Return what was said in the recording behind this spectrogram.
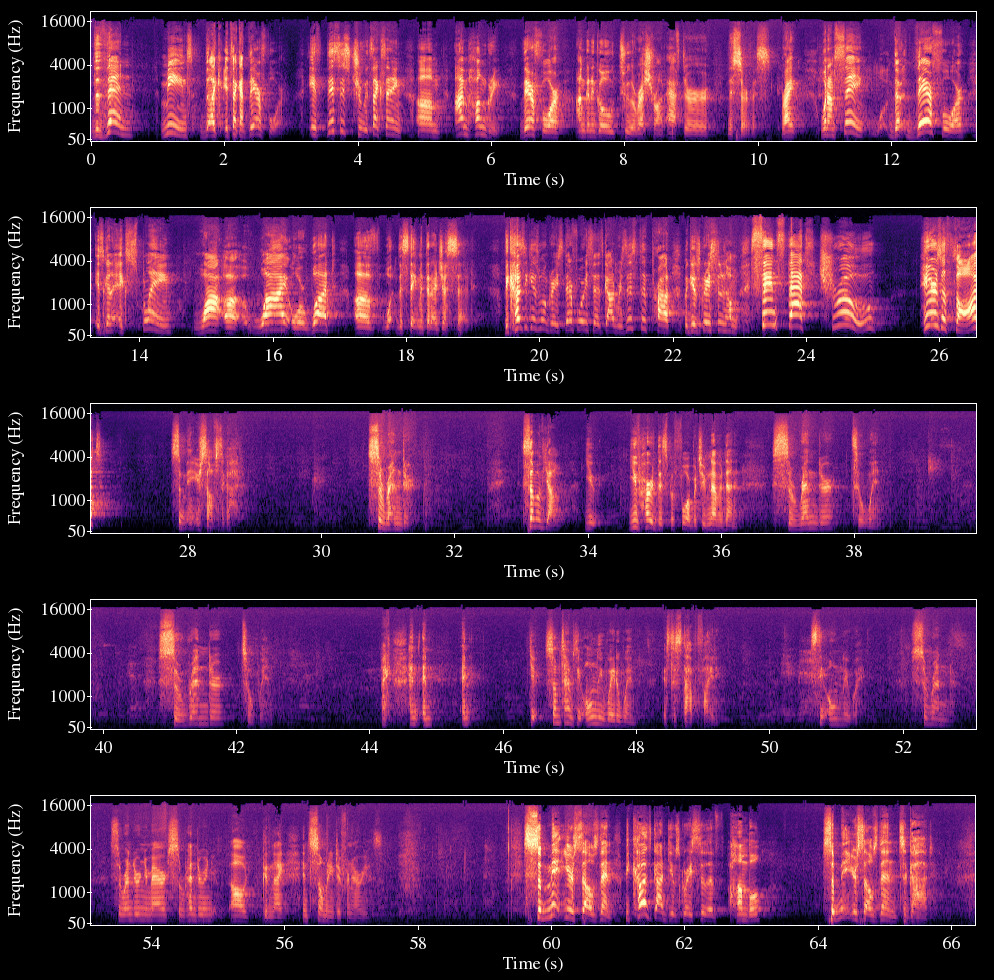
The then means like it's like a therefore. If this is true, it's like saying, um, I'm hungry, therefore I'm to go to a restaurant after this service, right? What I'm saying, the, therefore, is to explain why, uh, why or what of what the statement that I just said. Because he gives more grace, therefore he says, God resists the proud, but gives grace to the humble. Since that's true, here's a thought submit yourselves to God. Surrender. Some of y'all, you, you've heard this before, but you've never done it. Surrender to win. Surrender to win. Like, and, and, and sometimes the only way to win is to stop fighting. It's the only way. Surrender. Surrender in your marriage, surrender in your, oh, good night, in so many different areas. Submit yourselves then, because God gives grace to the humble, submit yourselves then to God.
